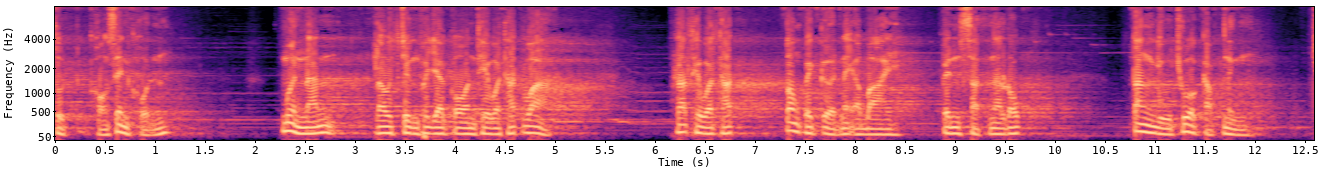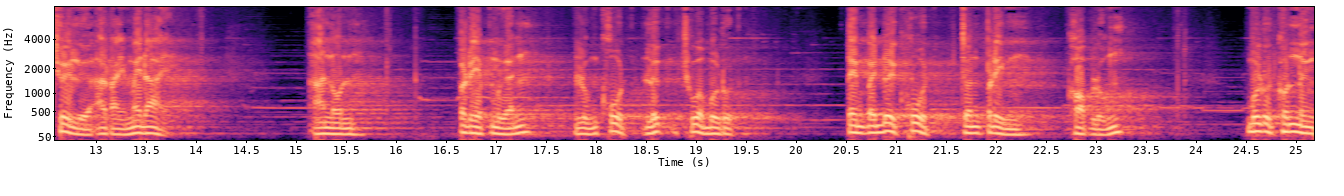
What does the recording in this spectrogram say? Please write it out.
สุดของเส้นขน เมื่อนนั้นเราจึงพยากรณ์เทวทัตว่า พระเทวทัตต้องไปเกิดในอบาย เป็นสัตว์นรก ตั้งอยู่ชั่วกับหนึ่ง ช่วยเหลืออะไรไม่ได้ อานนท์เปรียบเหมือน หลุมคูดลึกชั่วบุรุษ เต็มไปด้วยคูดจนปริ่มขอบหลุม บุรุษคนหนึ่ง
